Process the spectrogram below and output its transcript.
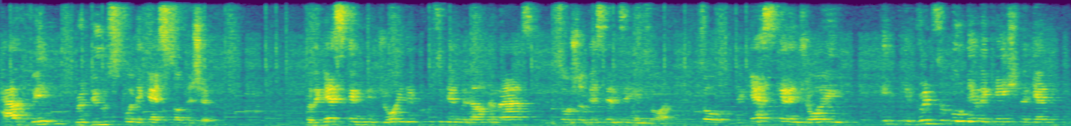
have been reduced for the guests on the ship. So the guests can enjoy their cruise again without the mask, social distancing and so on. So the guests can enjoy, in, in principle, their vacation again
